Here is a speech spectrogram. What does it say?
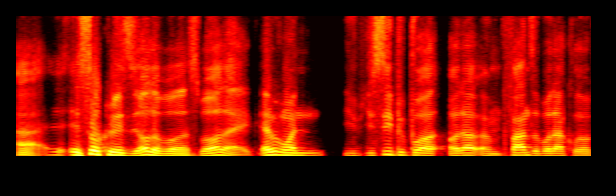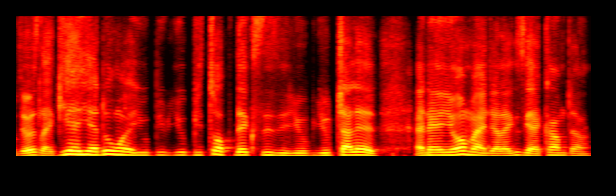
uh, it's so crazy. All of us, well, like everyone, you, you see people, other um, fans of other clubs, they're always like, yeah, yeah, don't worry, you be you be top next season, you you challenge, and then in your mind, you're like, this guy, calm down.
